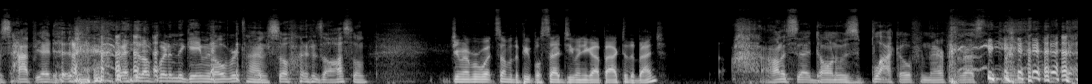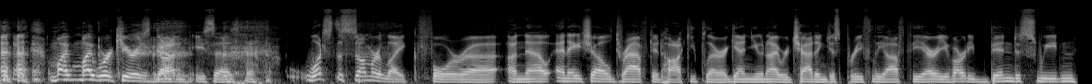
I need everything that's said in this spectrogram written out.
was happy I did. We ended up winning the game in overtime. So it was awesome. Do you remember what some of the people said to you when you got back to the bench? Honestly, I don't. It was blackout from there for the rest of the game. My my work here is done. He says. What's the summer like for uh, a now NHL drafted hockey player? Again, you and I were chatting just briefly off the air. You've already been to Sweden.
